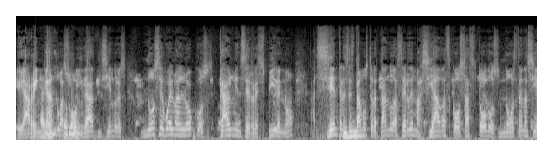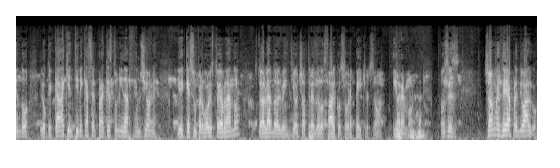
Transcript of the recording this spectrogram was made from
eh, arrengando a su unidad, diciéndoles, no se vuelvan locos, cálmense, respiren, ¿no? Siéntense, estamos tratando de hacer demasiadas cosas todos, no están haciendo lo que cada quien tiene que hacer para que esta unidad funcione. ¿Y de qué Super Bowl estoy hablando? Estoy hablando del 28 a 3 de los Falcons sobre Patriots, ¿no? Y remonta. Entonces, Sean McVay aprendió algo.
